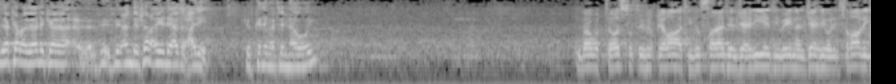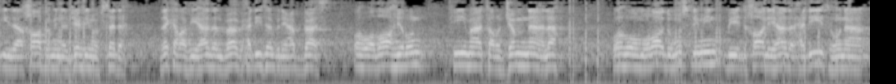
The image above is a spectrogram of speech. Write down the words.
ذكر ذلك في عند شرحه لهذا الحديث. شوف كلمة النووي. باب التوسط في القراءة في الصلاة الجهرية بين الجهر والإسرار إذا خاف من الجهر مفسدة. ذكر في هذا الباب حديث ابن عباس وهو ظاهر فيما ترجمنا له وهو مراد مسلم بإدخال هذا الحديث هنا.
